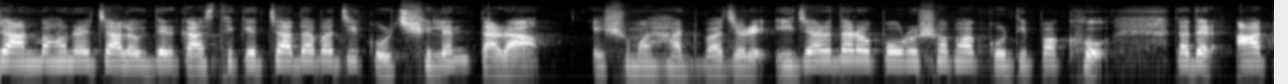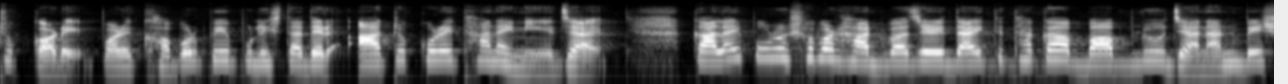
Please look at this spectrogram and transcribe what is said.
যানবাহনের চালকদের কাছ থেকে চাঁদাবাজি করছিলেন তারা। এ সময় হাটবাজারের ইজারাদার ও পৌরসভা কর্তৃপক্ষ তাদের আটক করে। পরে খবর পেয়ে পুলিশ তাদের আটক করে থানায় নিয়ে যায়। কালাই পৌরসভার হাটবাজারের দায়িত্বে থাকা বাবলু জানান, বেশ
